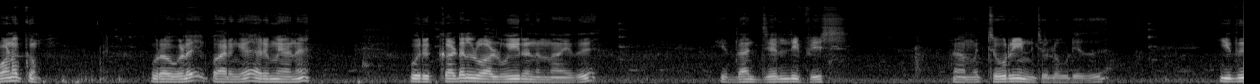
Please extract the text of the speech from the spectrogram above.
வணக்கம். உறவுகளை பாருங்கள் அருமையான ஒரு கடல் வாழ் உயிரினம் தான் இது. இதுதான் ஜெல்லி ஃபிஷ் நாம் சொரின்னு சொல்லக்கூடியது. இது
